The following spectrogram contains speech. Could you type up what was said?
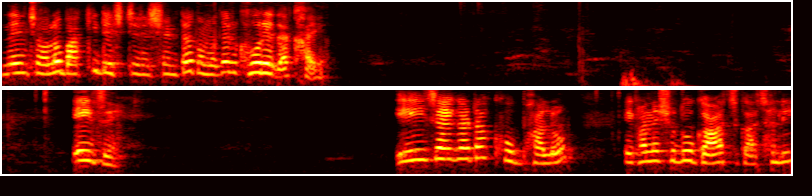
দেন চলো বাকি ডেস্টিনেশনটা তোমাদের ঘুরে দেখায় এই যে। এই জায়গাটা খুব ভালো। এখানে শুধু গাছ গাছালি,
